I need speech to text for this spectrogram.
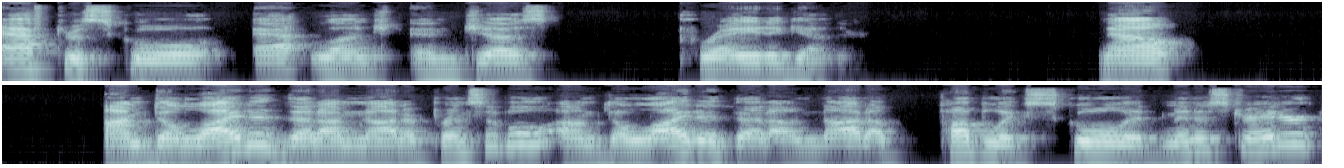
after school, at lunch, and just pray together. Now, I'm delighted that I'm not a principal. I'm delighted that I'm not a public school administrator,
